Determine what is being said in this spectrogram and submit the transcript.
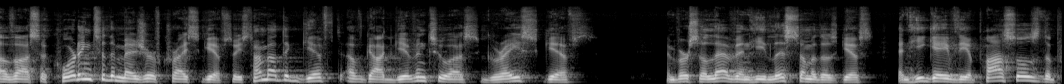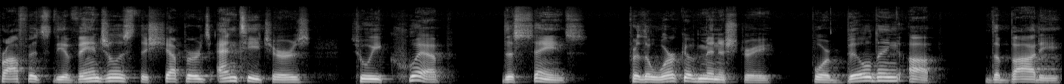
of us according to the measure of Christ's gift. So he's talking about the gift of God given to us, grace gifts. In verse 11, he lists some of those gifts, and he gave the apostles, the prophets, the evangelists, the shepherds, and teachers to equip the saints for the work of ministry for building up the body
